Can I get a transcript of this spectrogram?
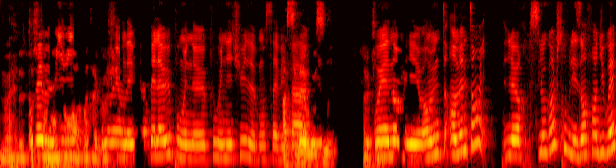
ouais. de tout ce qu'on entend à droite à gauche. Ouais, on avait fait appel à eux pour une pour une étude. Bon ça avait ah, c'est vrai vous aussi ouais non mais en même, en même temps leur slogan je trouve les enfants du web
